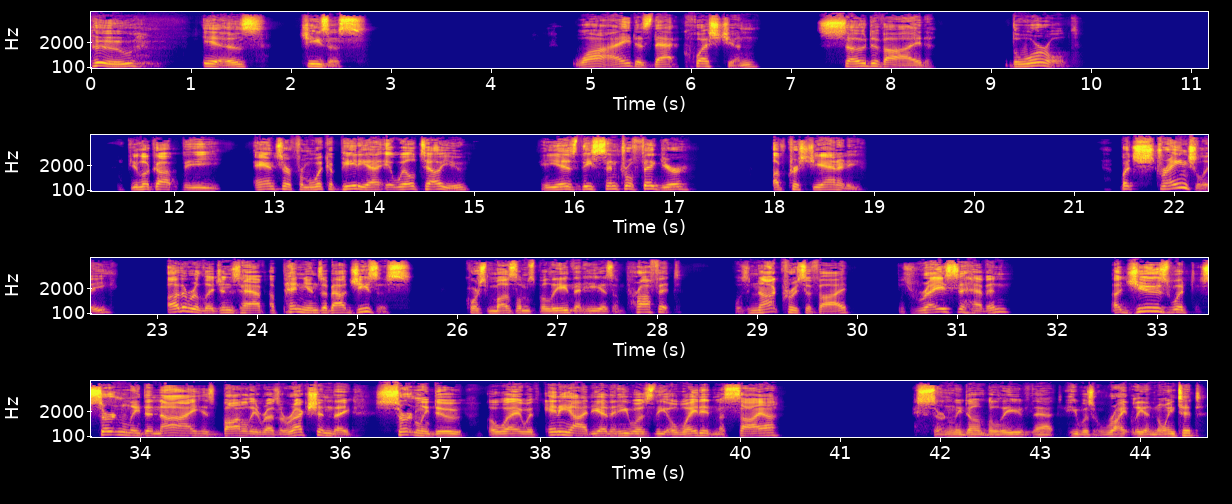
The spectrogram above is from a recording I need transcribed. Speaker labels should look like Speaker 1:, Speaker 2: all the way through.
Speaker 1: Who is Jesus? Why does that question so divide the world? If you look up the answer from Wikipedia, it will tell you he is the central figure of Christianity. But strangely, other religions have opinions about Jesus. Of course, Muslims believe that he is a prophet, was not crucified, was raised to heaven. Uh, Jews would certainly deny his bodily resurrection. They certainly do away with any idea that he was the awaited Messiah. They certainly don't believe that he was rightly anointed.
